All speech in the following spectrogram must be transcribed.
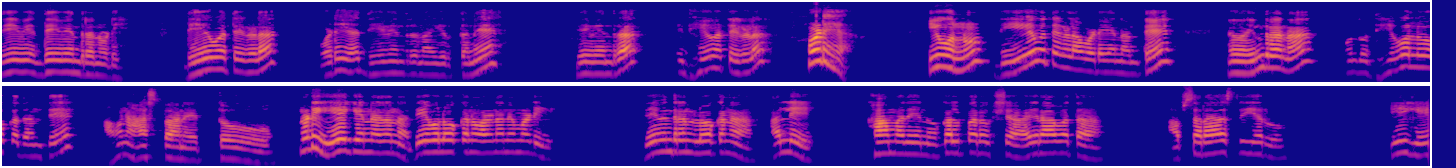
ದೇವೇ, ದೇವೇಂದ್ರ ನೋಡಿ. ದೇವತೆಗಳ ಒಡೆಯ ದೇವೇಂದ್ರನಾಗಿರ್ತಾನೆ. ದೇವೇಂದ್ರ, ಈ ದೇವತೆಗಳ ಒಡೆಯ. ಇವನು ದೇವತೆಗಳ ಒಡೆಯನಂತೆ ಇಂದ್ರನ ಒಂದು ದೇವಲೋಕದಂತೆ ಅವನ ಆಸ್ಥಾನ ಇತ್ತು ನೋಡಿ ಹೇಗೆ ಅನ್ನೋದನ್ನ, ದೇವಲೋಕನ ವರ್ಣನೆ ಮಾಡಿ. ದೇವೇಂದ್ರನ ಲೋಕನ, ಅಲ್ಲಿ ಕಾಮಧೇನು, ಕಲ್ಪವೃಕ್ಷ, ಐರಾವತ, ಅಪ್ಸರಾ ಸ್ತ್ರೀಯರು ಹೀಗೆ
